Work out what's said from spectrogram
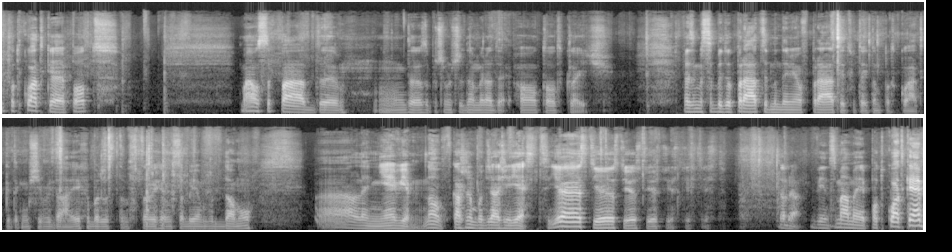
Podkładkę pod mousepad. Mm, Teraz zobaczymy, czy damy radę o to odkleić. Wezmę sobie do pracy, będę miał w pracy tutaj tą podkładkę, tak mi się wydaje. Chyba, że wstawię sobie ją w domu. Ale nie wiem. No, w każdym bądź razie jest. Jest, jest, jest, jest, jest, jest, jest. Dobra, więc mamy podkładkę.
